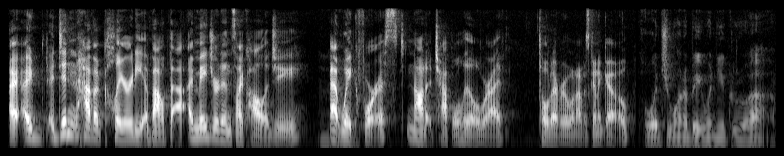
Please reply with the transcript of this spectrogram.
I, I, I didn't have a clarity about that. I majored in psychology at Wake mm-hmm. Forest, not at Chapel Hill, where I told everyone I was going to go. What'd you want to be when you grew up?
